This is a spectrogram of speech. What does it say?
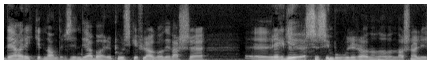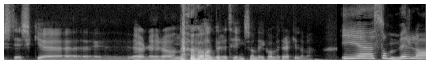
Det har ikke den andre siden. De har bare polske flagg og diverse eh, religiøse symboler og nasjonalistiske eh, ørner og, og andre ting som de kommer trekkende med. I eh, sommer la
